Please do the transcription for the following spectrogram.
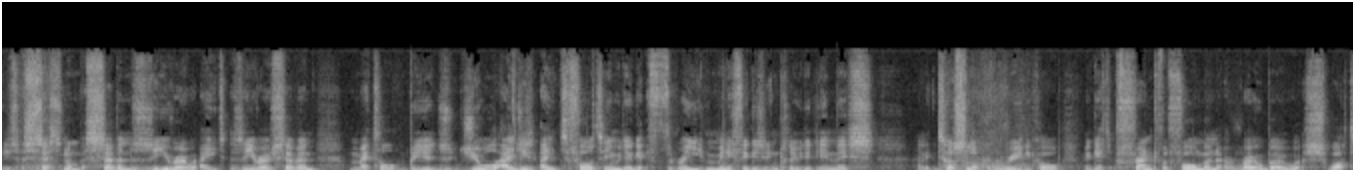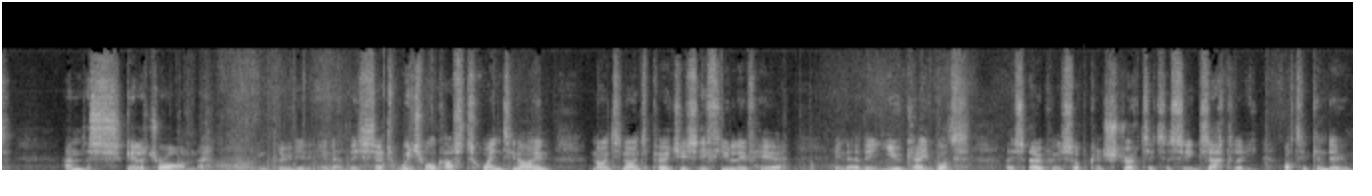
is set number 70807 Metal Beards Duel ages 8 to 14. We do get three minifigures included in this and it does look really cool. We get Frank the Foreman, Robo SWAT and Skeletron included in this set which will cost 29 99 to purchase if you live here in the UK but let's open this up construct it and see exactly what it can do.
